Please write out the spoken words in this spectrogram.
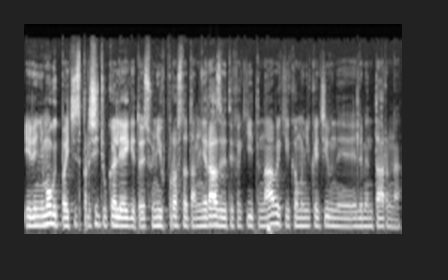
Или не могут пойти спросить у коллеги, то есть у них просто там не развиты какие-то навыки коммуникативные элементарно,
